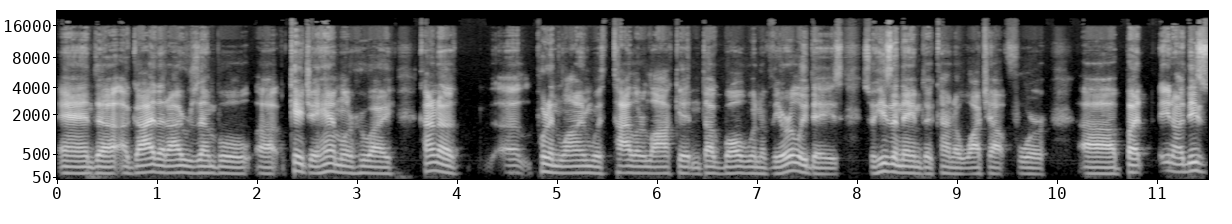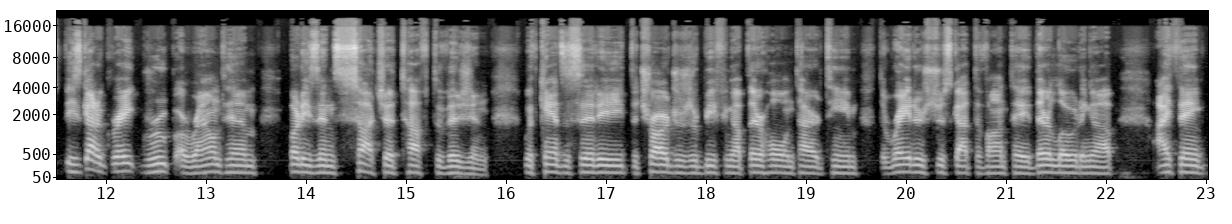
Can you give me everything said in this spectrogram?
and uh, a guy that I resemble, uh, KJ Hamler, who I kind of uh, put in line with Tyler Lockett and Doug Baldwin of the early days. So he's a name to kind of watch out for. Uh, but you know, these he's got a great group around him. But he's in such a tough division with Kansas City. The Chargers are beefing up their whole entire team. The Raiders just got Davante. They're loading up. I think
